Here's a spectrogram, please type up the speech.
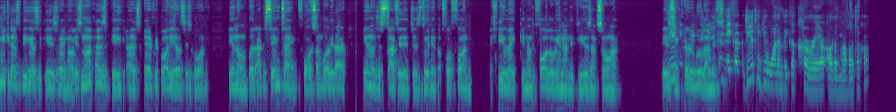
make it as big as it is right now. It's not as big as everybody else's own, you know, but at the same time, for somebody that, you know, just started it, just doing it for fun, I feel like, you know, the following and the views and so on is incredible. You, and you can make a, do you think you want to make a career out of Mabuttercup?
